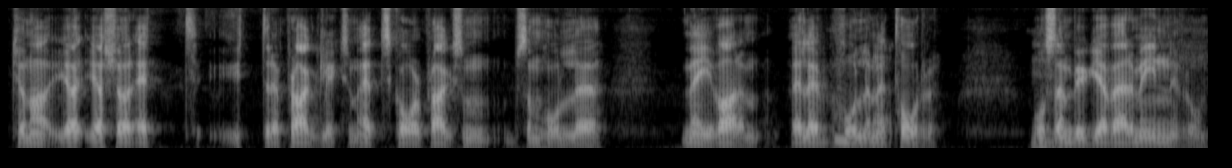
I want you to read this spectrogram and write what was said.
kunna, jag, jag kör ett yttre plagg liksom, ett skalplagg som, som håller mig varm, eller håller mig torr. Och sen bygger jag värme inifrån.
